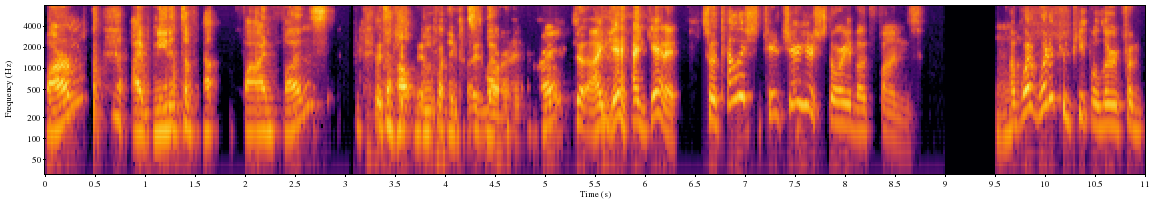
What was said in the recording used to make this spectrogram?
farm, I've needed to find funds to help move things forward. Right? So I get, I get it. So tell us, share your story about funds. Mhm. Uh, what, what can people learn from?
